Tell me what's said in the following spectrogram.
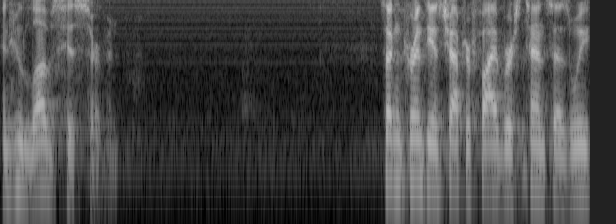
and who loves his servant. 2 Corinthians chapter 5 verse 10 says we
